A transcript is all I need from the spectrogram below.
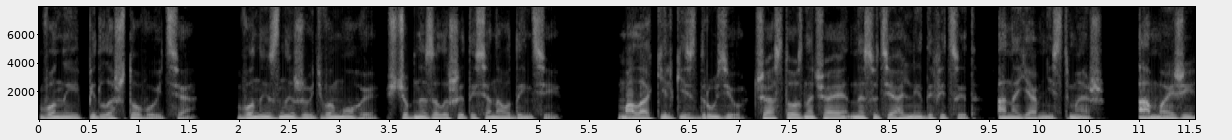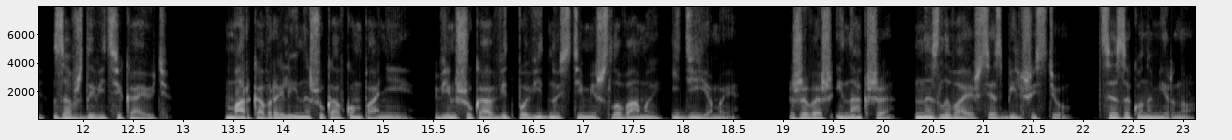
вони підлаштовуються, вони знижують вимоги, щоб не залишитися наодинці. Мала кількість друзів часто означає не соціальний дефіцит, а наявність меж, а межі завжди відсікають. Марк Аврелій не шукав компанії, він шукав відповідності між словами і діями. Живеш інакше, не зливаєшся з більшістю. Це закономірно.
